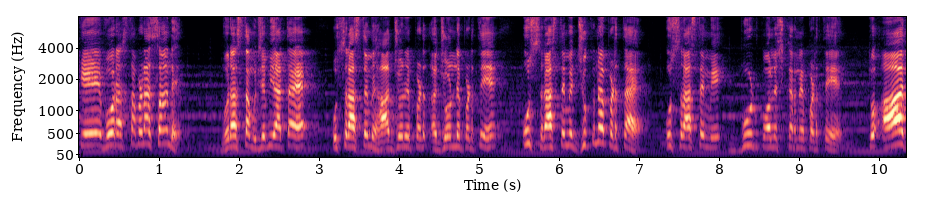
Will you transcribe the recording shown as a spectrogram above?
کہ وہ راستہ بڑا آسان ہے۔ وہ راستہ مجھے بھی آتا ہے۔ اس راستے میں ہاتھ جوڑنے پڑتے ہیں۔ اس راستے میں جھکنا پڑتا ہے۔ اس راستے میں بوٹ پالش کرنے پڑتے ہیں۔ تو آج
